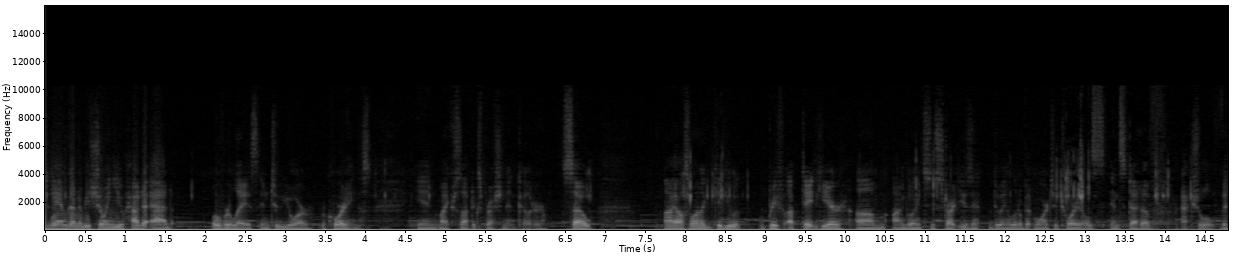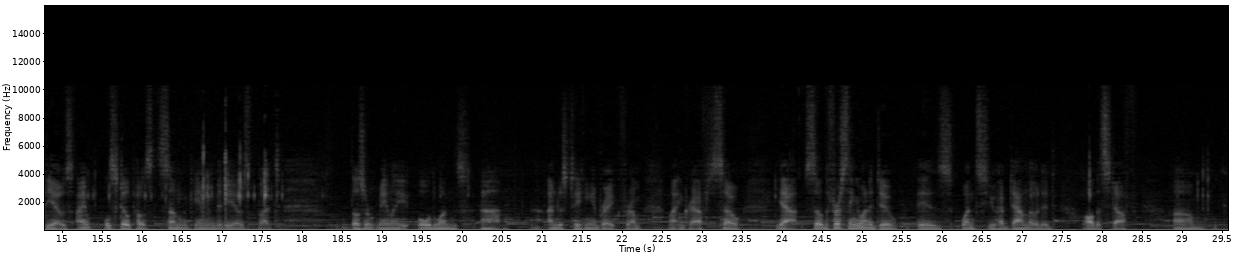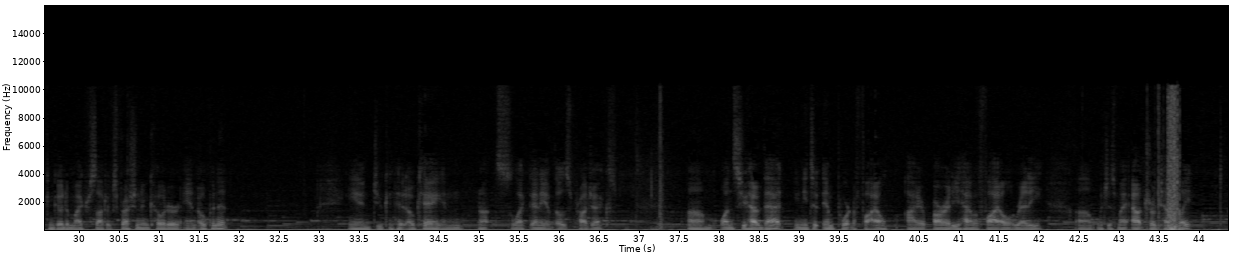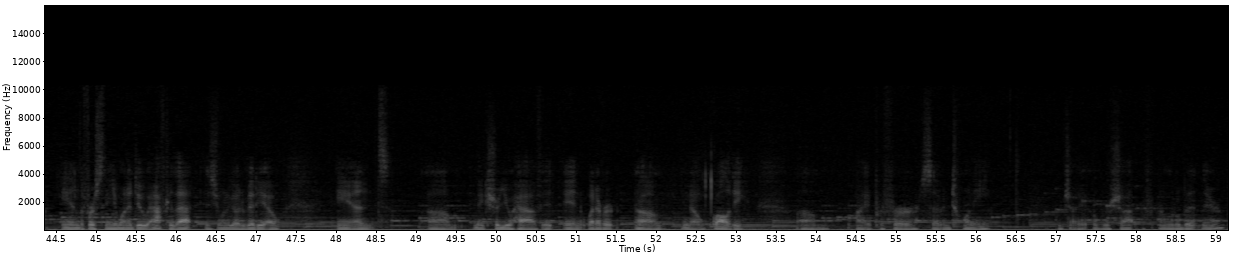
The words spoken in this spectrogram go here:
today I'm going to be showing you how to add overlays into your recordings in Microsoft Expression Encoder. So I also want to give you a brief update here. Um, I'm going to start using doing a little bit more tutorials instead of actual videos. I will still post some gaming videos, but those are mainly old ones. Um, I'm just taking a break from Minecraft. So yeah, so the first thing you want to do is once you have downloaded all the stuff, um, you can go to Microsoft Expression Encoder and open it. And you can hit OK and not select any of those projects. Um, once you have that, you need to import a file. I already have a file ready, uh, which is my outro template. And the first thing you want to do after that is you want to go to video and um, make sure you have it in whatever um, you know quality. Um, I prefer 720, which I overshot a little bit there.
